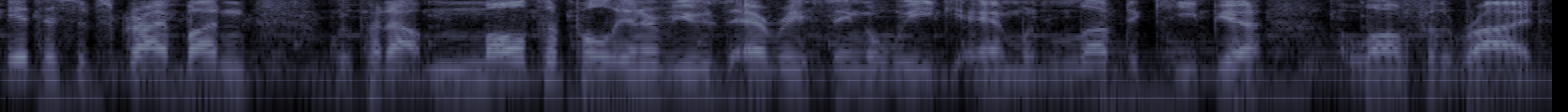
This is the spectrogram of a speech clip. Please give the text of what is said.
Hit the subscribe button. We put out multiple interviews every single week and would love to keep you along for the ride.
